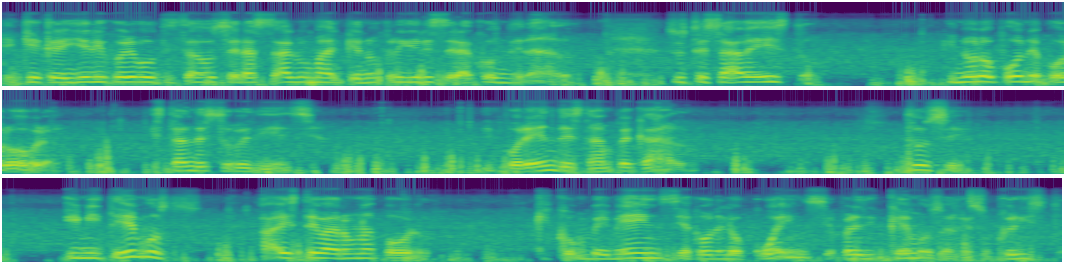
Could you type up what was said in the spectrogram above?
El que creyere y fuere bautizado será salvo, mas el que no creyere será condenado. Si usted sabe esto y no lo pone por obra, está en desobediencia y por ende está en pecado. Entonces, imitemos a este varón Apolo, que con vehemencia, con elocuencia, prediquemos a Jesucristo.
